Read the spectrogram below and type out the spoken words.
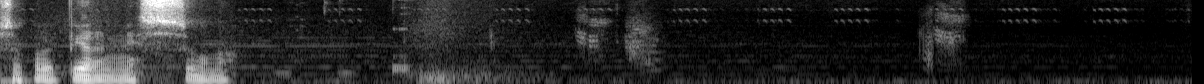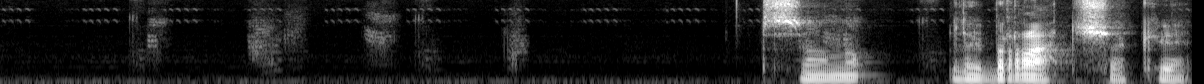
Posso colpire nessuno. Sono le braccia che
